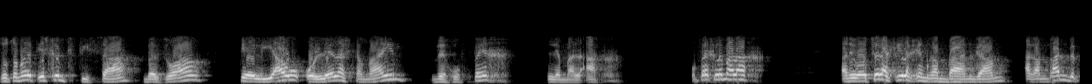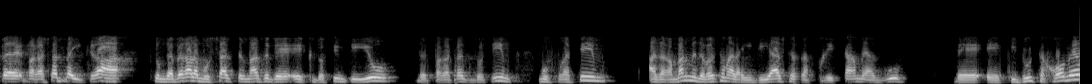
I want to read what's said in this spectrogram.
זאת אומרת, יש כאן תפיסה בזוהר, כי אליהו עולה לשמיים והופך למלאך. הופך למלאך. אני רוצה להקריא לכם רמב"ן גם, הרמב"ן בפרשת ויקרא, כשהוא מדבר על המושג של מה זה קדושים תהיו, בפרשת קדושים מופרטים, אז הרמב"ן מדבר שם על האידיאל של הפריצה מהגוף בקידוש החומר,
